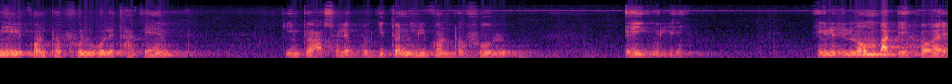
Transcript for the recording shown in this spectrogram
নীলকণ্ঠ ফুল বলে থাকেন, কিন্তু আসলে প্রকৃত নীলকণ্ঠ ফুল এইগুলি। এগুলি লম্বাটি হয়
